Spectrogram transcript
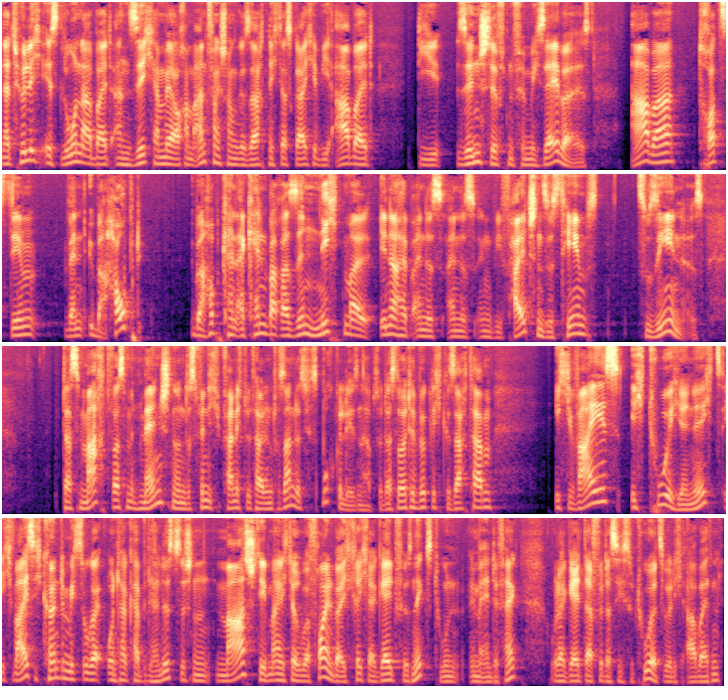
natürlich ist Lohnarbeit an sich, haben wir auch am Anfang schon gesagt, nicht das gleiche wie Arbeit, die sinnstiftend für mich selber ist. Aber trotzdem, wenn überhaupt überhaupt kein erkennbarer Sinn, nicht mal innerhalb eines, eines irgendwie falschen Systems zu sehen ist. Das macht was mit Menschen und das ich, fand ich total interessant, dass ich das Buch gelesen habe, so dass Leute wirklich gesagt haben, ich weiß, ich tue hier nichts. Ich weiß, ich könnte mich sogar unter kapitalistischen Maßstäben eigentlich darüber freuen, weil ich kriege ja Geld fürs Nichtstun im Endeffekt oder Geld dafür, dass ich so tue, als würde ich arbeiten.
